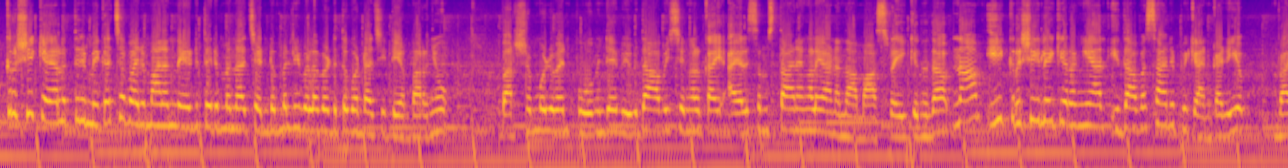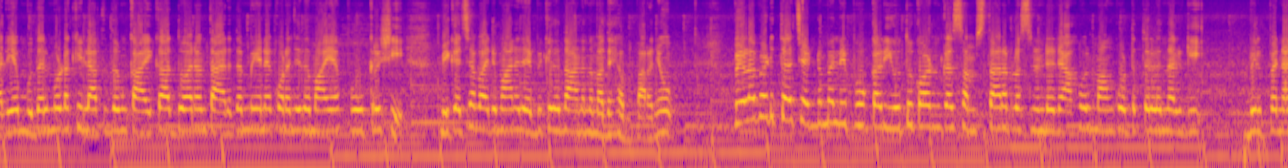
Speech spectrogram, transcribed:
പൂക്കൃഷി കേരളത്തിന് മികച്ച വരുമാനം നേടിത്തരുമെന്ന് ചെണ്ടുമല്ലി വിളവെടുത്തുകൊണ്ട് ചിറ്റയം പറഞ്ഞു. വർഷം മുഴുവൻ പൂവിന്റെ വിവിധ ആവശ്യങ്ങൾക്കായി അയൽ സംസ്ഥാനങ്ങളെയാണ് നാം ആശ്രയിക്കുന്നത്. നാം ഈ കൃഷിയിലേക്ക് ഇറങ്ങിയാൽ ഇത് അവസാനിപ്പിക്കാൻ കഴിയും. വലിയ മുതൽ മുടക്കില്ലാത്തതും കായികാധ്വാനം താരതമ്യേന കുറഞ്ഞതുമായ പൂക്കൃഷി മികച്ച വരുമാനം ലഭിക്കുന്നതാണെന്നും അദ്ദേഹം പറഞ്ഞു. വിളവെടുത്ത ചെണ്ടുമല്ലി പൂക്കൾ യൂത്ത് കോൺഗ്രസ് സംസ്ഥാന പ്രസിഡന്റ് രാഹുൽ മാങ്കൂട്ടത്തിൽ നൽകി വിൽപ്പന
